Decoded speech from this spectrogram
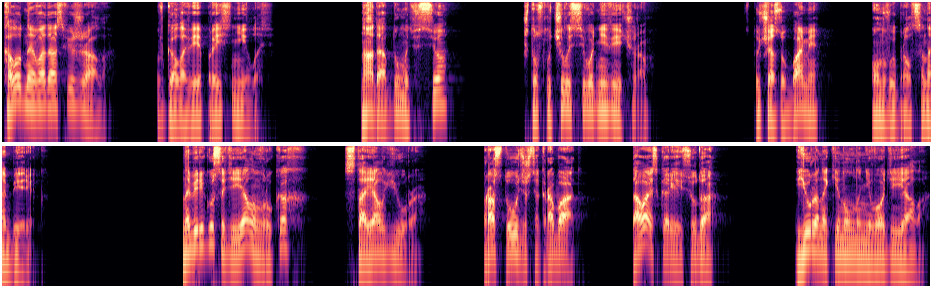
Холодная вода освежала. В голове прояснилось. Надо обдумать все, что случилось сегодня вечером. Стуча зубами, он выбрался на берег. На берегу с одеялом в руках стоял Юра. «Простудишься, крабат! Давай скорее сюда!» Юра накинул на него одеяло.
